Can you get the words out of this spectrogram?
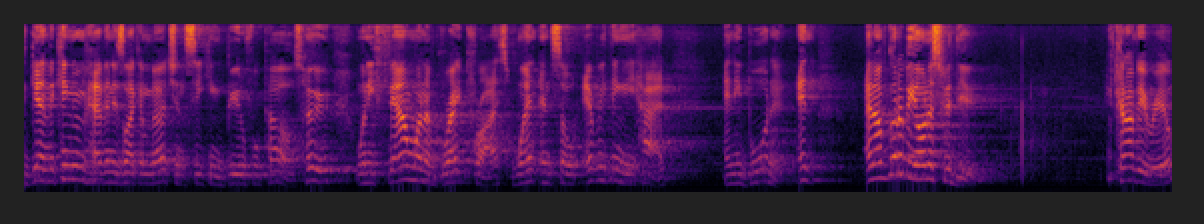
Again, the kingdom of heaven is like a merchant seeking beautiful pearls, who, when he found one of great price, went and sold everything he had and he bought it. And, and I've got to be honest with you. Can I be real?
